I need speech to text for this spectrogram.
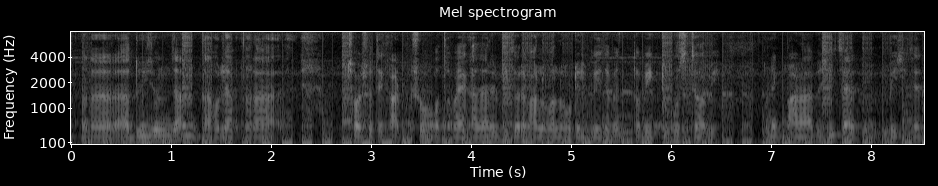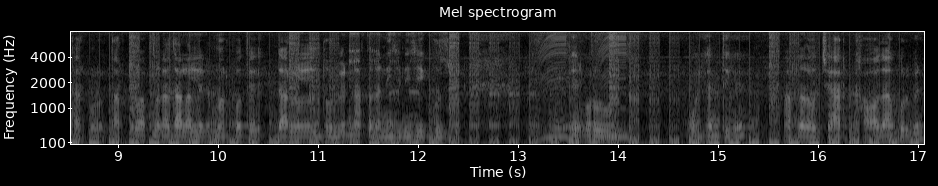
আপনারা দুইজন যান, তাহলে আপনারা ছয়শো থেকে আটশো অথবা এক হাজারের ভিতরে ভালো ভালো হোটেল পেয়ে যাবেন। তবে একটু খুঁজতে হবে। অনেক ভাড়া বেশি চায় বেশি চায় তারপর তারপর আপনারা দালালের মারফতে দালাল ধরবেন না, আপনারা নিজে নিজেই খুঁজবেন। এরপর ওইখান থেকে আপনারা হচ্ছে আর খাওয়া দাওয়া করবেন।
